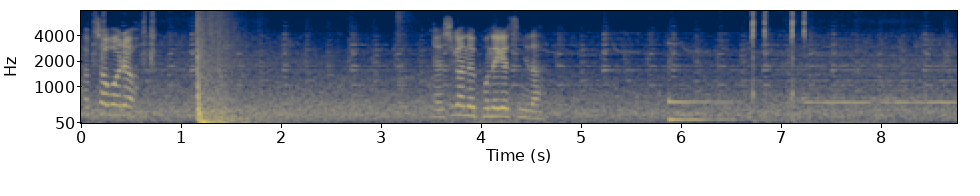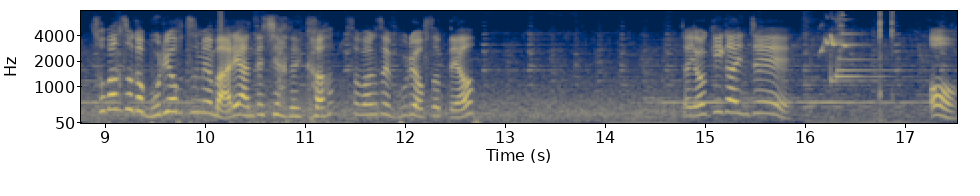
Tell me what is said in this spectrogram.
합쳐버려. 야, 시간을 보내겠습니다. 소방서가 물이 없으면 말이 안 되지 않을까? 소방서에 물이 없었대요. 자, 여기가 이제 어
